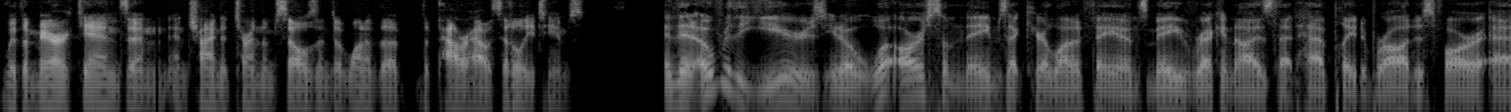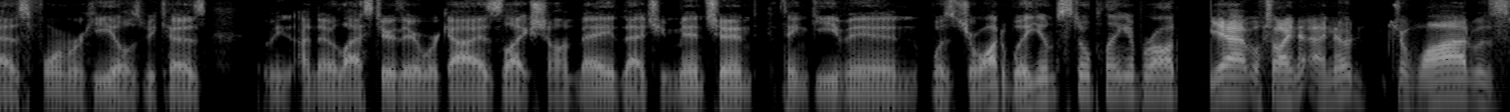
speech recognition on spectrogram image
with Americans and and trying to turn themselves into one of the the powerhouse Italy teams. And then over the years, you know, what are some names that Carolina fans may recognize that have played abroad as far as former heels? Because I mean, I know last year there were guys like Sean May that you mentioned. I think even was Jawad Williams still playing abroad? Yeah, well, so I, I know Jawad was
